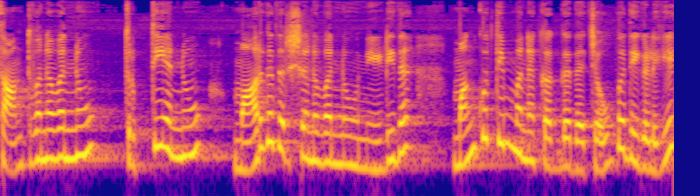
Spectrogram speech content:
ಸಾಂತ್ವನವನ್ನೂ, ತೃಪ್ತಿಯನ್ನೂ, ಮಾರ್ಗದರ್ಶನವನ್ನೂ ನೀಡಿದ ಮಂಕುತಿಮ್ಮನ ಕಗ್ಗದ ಚೌಪದಿಗಳಿಗೆ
